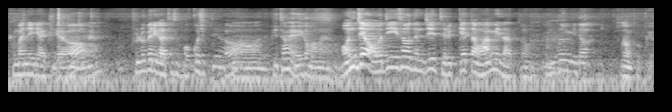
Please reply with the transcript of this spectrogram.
그만 얘기할게요 네. 블루베리 같아서 먹고 싶대요 아, 네. 비타민 A가 많아요. 언제 어디서든지 듣겠다고 합니다 감사합니다 저도 한번 볼게요.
